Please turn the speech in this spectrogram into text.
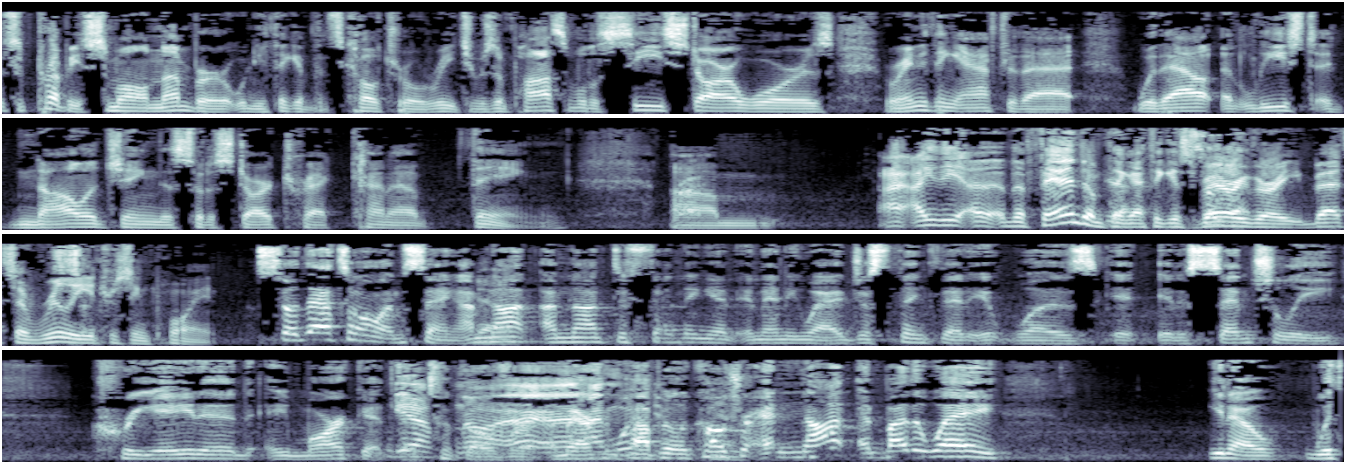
it's a probably a small number when you think of its cultural reach. It was impossible to see Star Wars or anything after that without at least acknowledging this sort of Star Trek kind of thing. Right. Um, I, I the, uh, the, fandom thing yeah. I think is very, that, very. That's a really so, interesting point. So that's all I'm saying. I'm yeah. not. I'm not defending it in any way. I just think that it was. It, it essentially created a market that yeah, took no, over I, American popular culture, and not. And by the way, you know, with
